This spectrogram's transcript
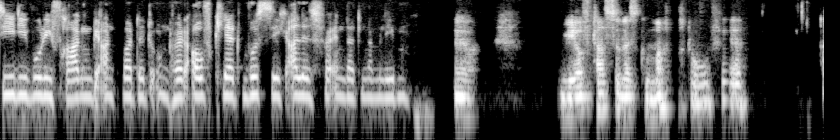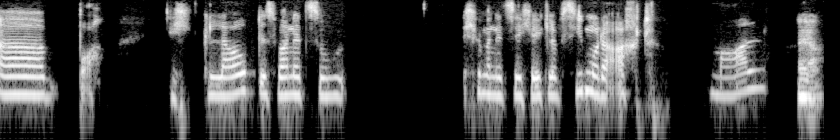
die, die wo die Fragen beantwortet und halt aufklärt, was sich alles verändert in deinem Leben. Ja. Wie oft hast du das gemacht ungefähr? Äh, boah, ich glaube, das war nicht so, ich bin mir nicht sicher, ich glaube sieben oder acht Mal. Ja,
